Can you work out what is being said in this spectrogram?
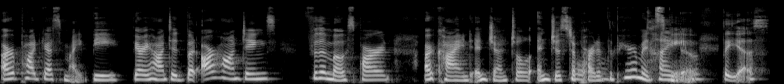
Our podcast might be very haunted, but our hauntings, for the most part, are kind and gentle and just a part of the pyramid Kind scheme. of. But yes,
